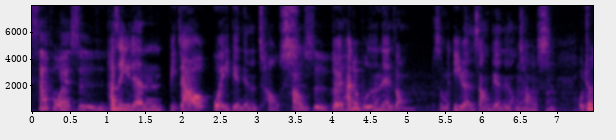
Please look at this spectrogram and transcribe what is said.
Safeway 是它是一间比较贵一点点的超市，超市对，它就不是那种什么一元商店那种超市。我就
